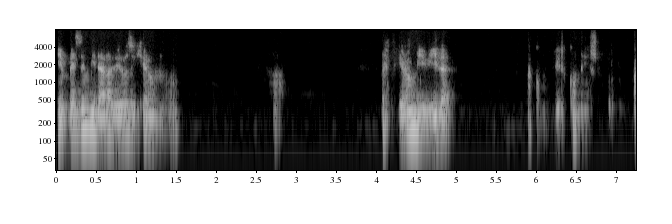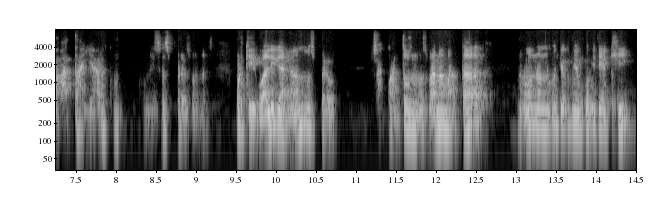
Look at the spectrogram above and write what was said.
y en vez de mirar a Dios dijeron, no, prefiero mi vida a cumplir con eso, a batallar con, con esas personas, porque igual y ganamos, pero ¿a cuántos nos van a matar? No, no, no, yo me voy de aquí.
